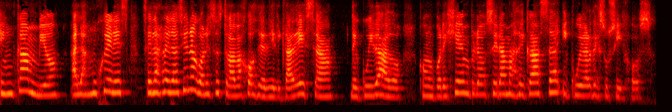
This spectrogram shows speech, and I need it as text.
En cambio, a las mujeres se las relaciona con esos trabajos de delicadeza, de cuidado, como por ejemplo ser amas de casa y cuidar de sus hijos.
